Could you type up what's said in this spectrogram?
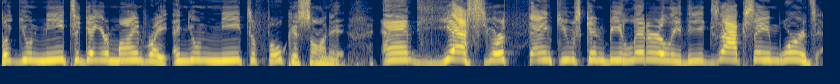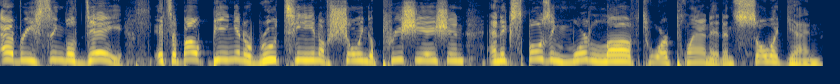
but you need to get your mind right and you need to focus on it. And yes, your thank yous can be literally the exact same words every single day. It's about being in a routine of showing appreciation and exposing more love to our planet. And so, again,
